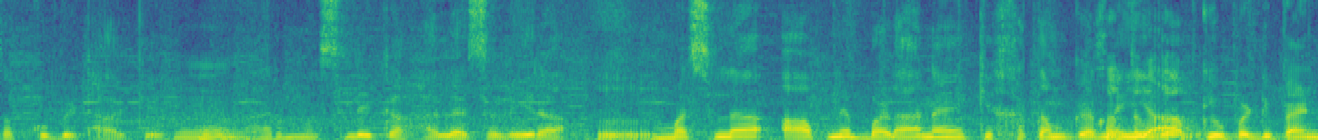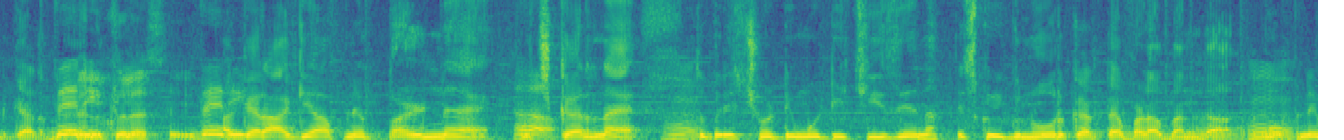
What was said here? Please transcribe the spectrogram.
सबको बिठा के हर मसले का हल है सवेरा। मसला आपने बढ़ाना है कि खत्म करना है ये आपके ऊपर डिपेंड करता है। बिल्कुल अगर आगे आपने बढ़ना है कुछ करना है तो फिर छोटी मोटी चीज़ें ना इसको इग्नोर करता है बड़ा बंदा। वो अपने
